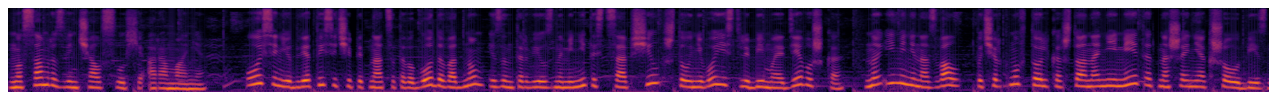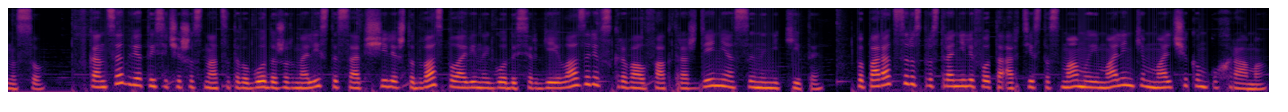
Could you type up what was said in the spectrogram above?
но сам развенчал слухи о романе. Осенью 2015 года в одном из интервью знаменитость сообщил, что у него есть любимая девушка, но имя не назвал, подчеркнув только, что она не имеет отношения к шоу-бизнесу. В конце 2016 года журналисты сообщили, что два с половиной года Сергей Лазарев скрывал факт рождения сына Никиты. Папарацци распространили фото артиста с мамой и маленьким мальчиком у храма.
